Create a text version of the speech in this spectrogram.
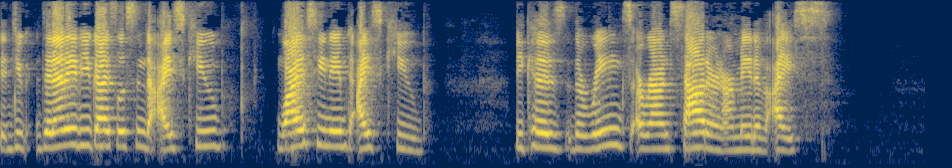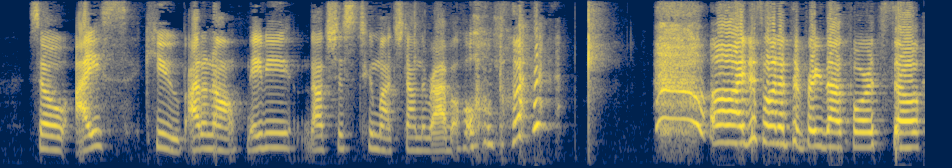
Did you? Did any of you guys listen to Ice Cube? Why is he named Ice Cube? Because the rings around Saturn are made of ice. So Ice Cube. I don't know. Maybe that's just too much down the rabbit hole, but. Oh, I just wanted to bring that forth. So,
